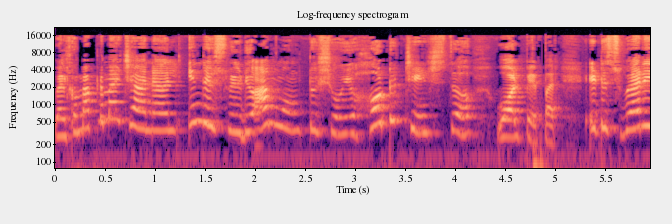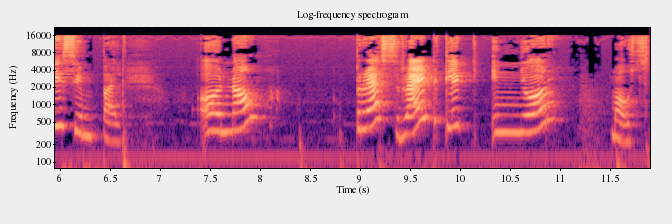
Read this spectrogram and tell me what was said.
welcome back to my channel. In this video i'm going to show you how to change the wallpaper. It is very simple. Uh, now press right click in your mouse.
